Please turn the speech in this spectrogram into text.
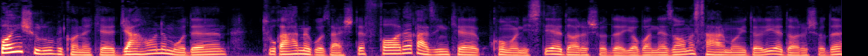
با این شروع می‌کنه که جهان مدرن تو قرن گذشته فارغ از اینکه کمونیستی اداره شده یا با نظام سرمایهداری اداره شده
